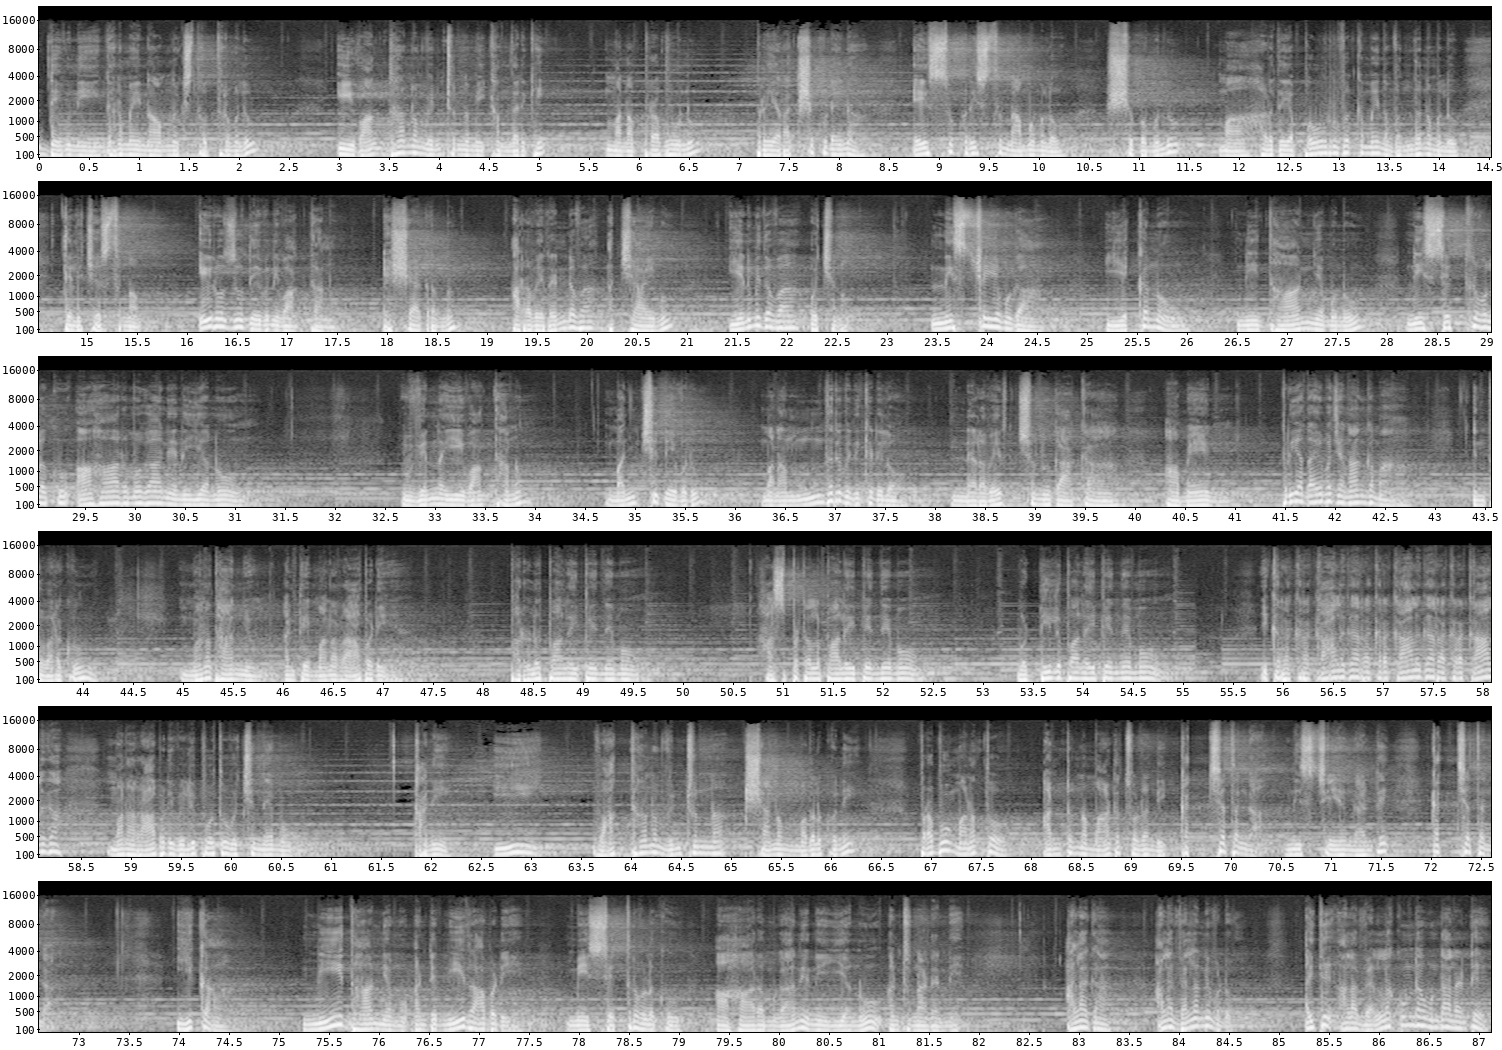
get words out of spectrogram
దేవుని ఘనమైన నామకు స్తోత్రములు. ఈ వాగ్దానం వింటున్న మీకందరికీ మన ప్రభువును ప్రియ రక్షకుడైన యేసుక్రీస్తు నామములో శుభములు. మా హృదయపూర్వకమైన వందనములు తెలియచేస్తున్నాం ఈరోజు దేవుని వాగ్దానం యశాగ్రంథం అరవై రెండవ అధ్యాయము ఎనిమిదవ వచనం. నిశ్చయముగా ఎక్కను నీ ధాన్యమును నీ శత్రువులకు ఆహారముగా నేను ఇయ్యను. విన్న ఈ వాగ్దానం మంచి దేవుడు మనందరి వెనుకడిలో నెరవేర్చునుగాక. ఆమెన్. ప్రియ దైవ జనాంగమా ఇంతవరకు మన ధాన్యం అంటే మన రాబడి పరుల పాలైపోయిందేమో హాస్పిటల్ పాలైపోయిందేమో వడ్డీలు పాలైపోయిందేమో ఇక రకరకాలుగా రకరకాలుగా రకరకాలుగా మన రాబడి వెళ్ళిపోతూ వచ్చిందేమో. కానీ ఈ వాగ్దానం వింటున్న క్షణం మొదలుకొని ప్రభు మనతో అంటున్న మాట చూడండి. ఖచ్చితంగా నిశ్చయంగా అంటే ఖచ్చితంగా. ఇక మీ ధాన్యము అంటే మీ రాబడి మీ శత్రువులకు ఆహారంగా నేను ఇయ్యను అంటున్నాడండి. అలాగా అలా వెళ్ళనివ్వడు. అయితే అలా వెళ్ళకుండా ఉండాలంటే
